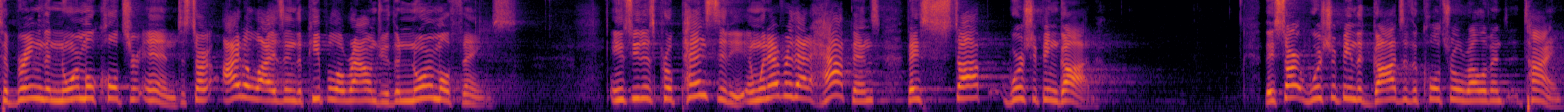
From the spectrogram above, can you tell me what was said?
to bring the normal culture in, to start idolizing the people around you, the normal things. And you see this propensity, and whenever that happens, they stop worshiping God. They start worshiping the gods of the cultural relevant time.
